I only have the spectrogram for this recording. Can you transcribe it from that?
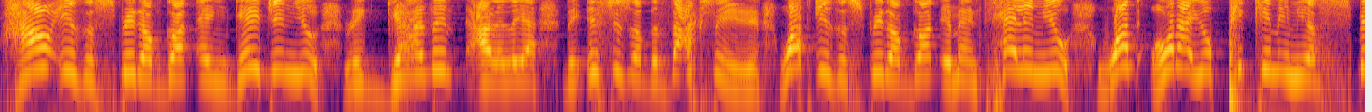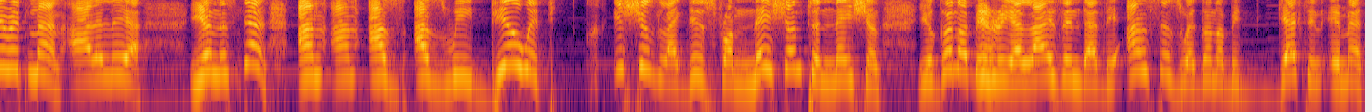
How is the Spirit of God engaging you regarding, hallelujah, the issues of the vaccine? What is the Spirit of God, amen, telling you? What, what are you picking in your spirit, man? Hallelujah. You understand? And, and as, as we deal with issues like this from nation to nation, you're going to be realizing that the answers we're going to be getting, amen,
